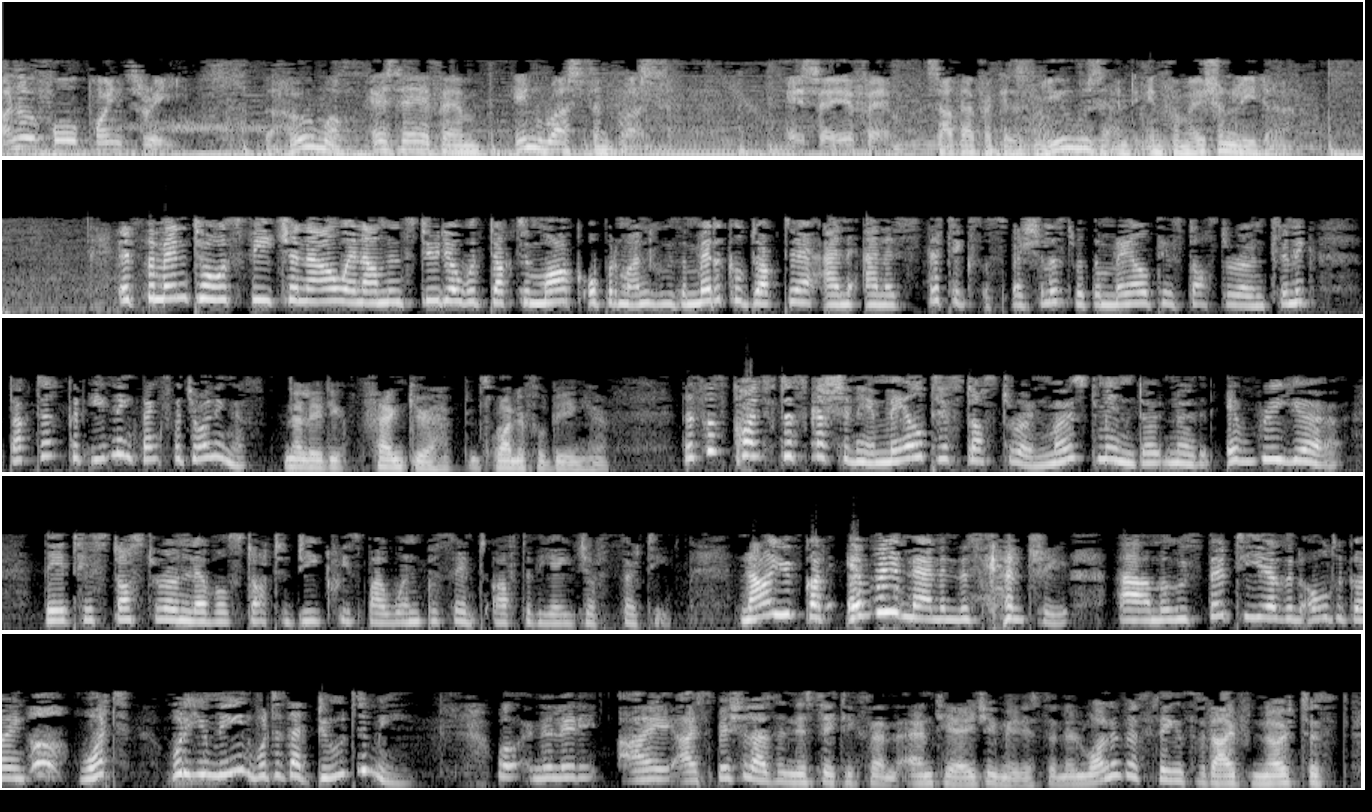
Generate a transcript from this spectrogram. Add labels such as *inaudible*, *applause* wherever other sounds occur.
104.3, the home of SAFM in Rustenburg. SAFM, South Africa's news and information leader. It's the Mentors feature now, and I'm in studio with Dr. Mark Opperman, who's a medical doctor and anesthetics specialist with the Male Testosterone Clinic. Doctor, good evening. Thanks for joining us. Naledi, thank you. It's wonderful being here. This is quite a discussion here. Male testosterone. Most men don't know that every year their testosterone levels start to decrease by 1% after the age of 30. Now you've got every man in this *laughs* country um, who's 30 years and older going, oh, *gasps* what? What do you mean? What does that do to me? Well, Naledi, I, I specialize in aesthetics and anti-aging medicine, and one of the things that I've noticed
